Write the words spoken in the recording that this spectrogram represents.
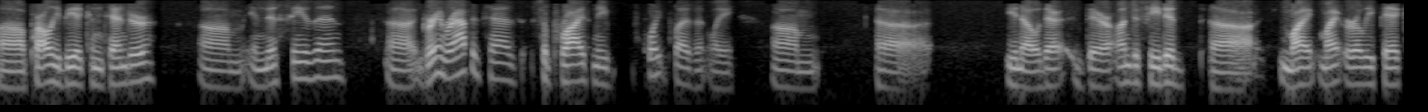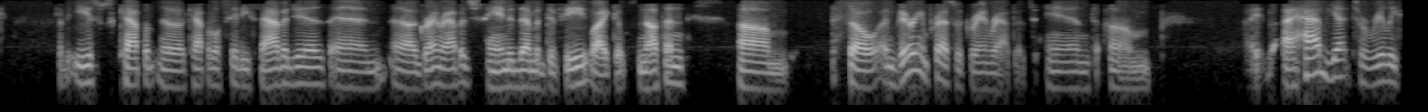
uh, probably be a contender um, in this season. Uh, Grand Rapids has surprised me quite pleasantly. Um, uh, you know, they're they're undefeated. Uh, my my early pick for the East Capital, uh, Capital City Savages, and uh, Grand Rapids handed them a defeat like it was nothing. Um, so I'm very impressed with Grand Rapids, and um, I, I have yet to really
